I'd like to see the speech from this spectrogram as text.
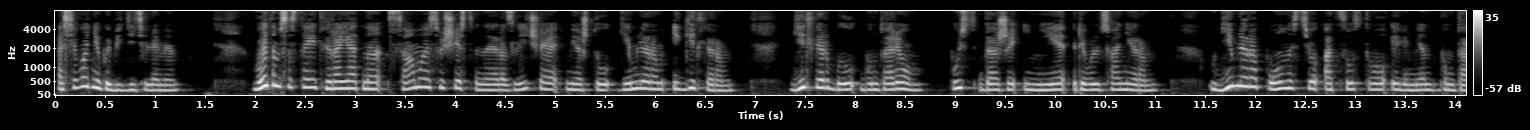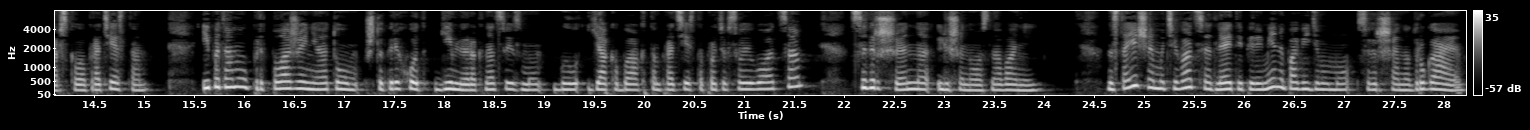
а сегодня победителями. В этом состоит, вероятно, самое существенное различие между Гиммлером и Гитлером. Гитлер был бунтарем, пусть даже и не революционером. У Гиммлера полностью отсутствовал элемент бунтарского протеста. И потому предположение о том, что переход Гиммлера к нацизму был якобы актом протеста против своего отца, совершенно лишено оснований. Настоящая мотивация для этой перемены, по-видимому, совершенно другая.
